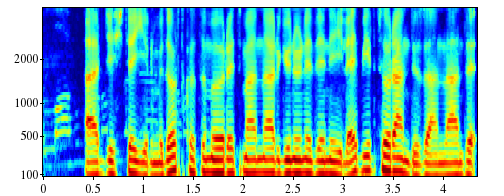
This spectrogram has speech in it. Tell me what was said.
اللهم Erciş'te 24 Kasım Öğretmenler Günü nedeniyle bir tören düzenlendi.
